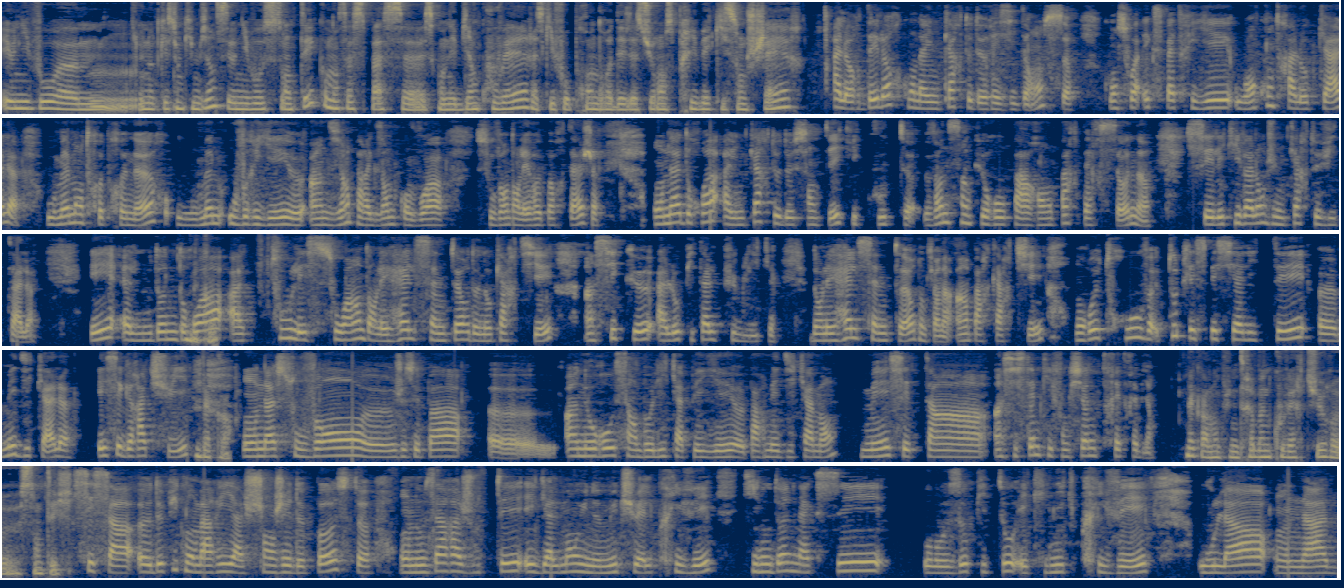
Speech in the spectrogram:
Et au niveau, une autre question qui me vient, c'est au niveau santé, comment ça se passe? Est-ce qu'on est bien couvert? Est-ce qu'il faut prendre des assurances privées qui sont chères? Alors, dès lors qu'on a une carte de résidence, qu'on soit expatrié ou en contrat local, ou même entrepreneur, ou même ouvrier euh, indien, par exemple, qu'on voit souvent dans les reportages, on a droit à une carte de santé qui coûte 25 euros par an par personne. C'est l'équivalent d'une carte vitale et elle nous donne droit à tous les soins dans les health centers de nos quartiers ainsi que à l'hôpital public. Dans les health centers, donc il y en a un par quartier, on retrouve toutes les spécialités euh, médicales et c'est gratuit. On a souvent, euh, je ne sais pas, euh, un euro symbolique à payer par médicament, mais c'est un système qui fonctionne très très bien. D'accord, donc une très bonne couverture euh, santé. C'est ça. Euh, depuis que mon mari a changé de poste, on nous a rajouté également une mutuelle privée qui nous donne accès aux hôpitaux et cliniques privés où là, on a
